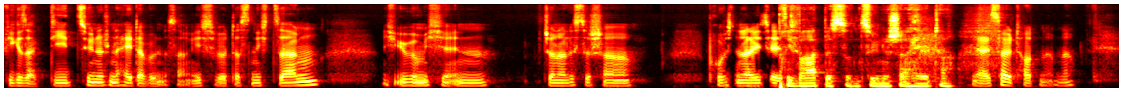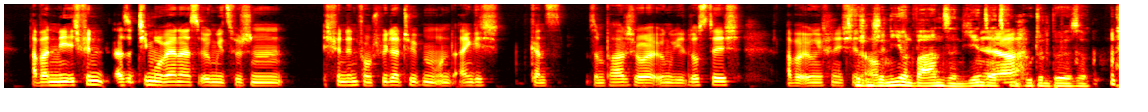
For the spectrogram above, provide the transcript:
wie gesagt, die zynischen Hater würden das sagen. Ich würde das nicht sagen. Ich übe mich hier in journalistischer Professionalität. Privat bist du ein zynischer Hater. Ja, ist halt Tottenham, ne? Aber nee, ich finde, also Timo Werner ist irgendwie zwischen, ich finde ihn vom Spielertypen und eigentlich ganz sympathisch oder irgendwie lustig, aber irgendwie finde ich Zwischen ihn auch, Genie und Wahnsinn, jenseits ja. von Gut und Böse.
